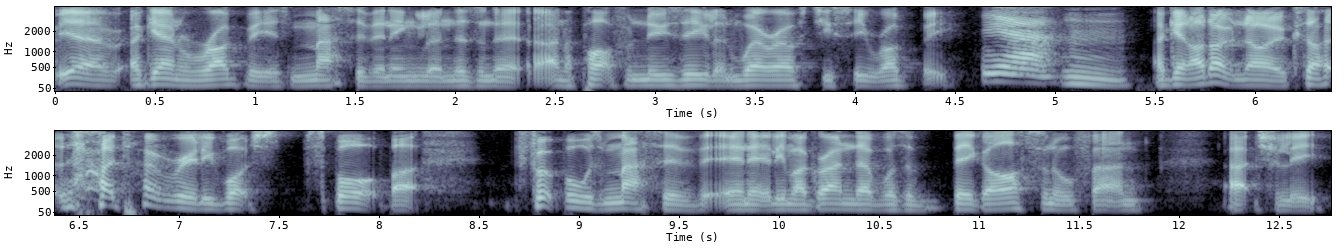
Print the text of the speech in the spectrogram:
Yeah, again, rugby is massive in England, isn't it? And apart from New Zealand, where else do you see rugby? yeah. Hmm. Again, I don't know because I, I don't really watch sport, but football football's massive in Italy. My granddad was a big Arsenal fan, actually.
